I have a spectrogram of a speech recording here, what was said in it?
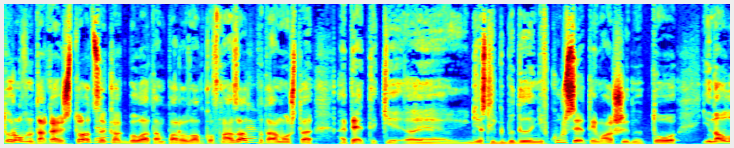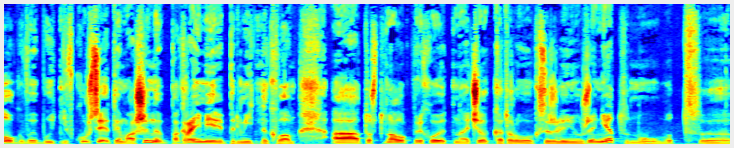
ровно такая же ситуация, Да. как была там пару звонков назад, Да. потому что, опять-таки, э, если ГИБДД не в курсе этой машины, то и налоговая будет не в курсе этой машины, по крайней мере, применительно к вам. А то, что налог приходит на человека, которого, к сожалению, уже нет, ну вот э,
